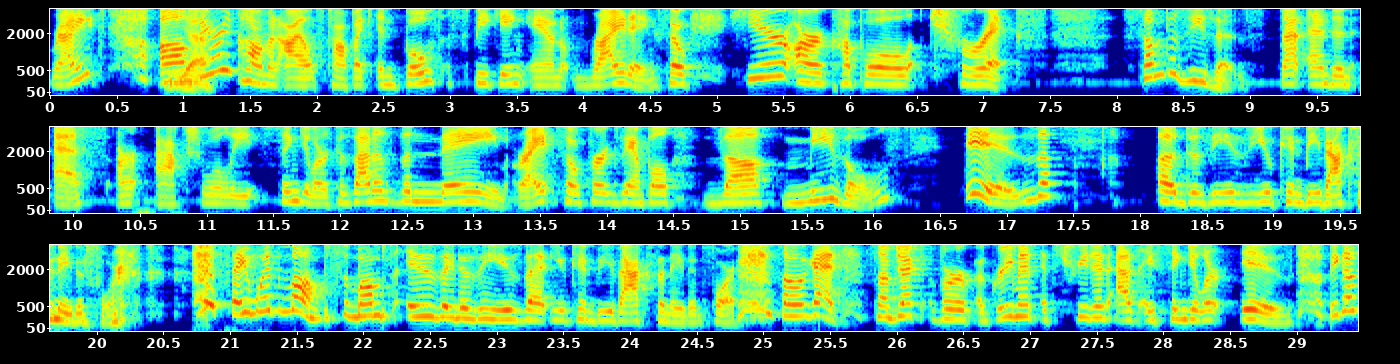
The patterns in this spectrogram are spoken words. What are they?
right? A yes. very common IELTS topic in both speaking and writing. So here are a couple tricks. Some diseases that end in S are actually singular because that is the name, right? So, for example, the measles is a disease you can be vaccinated for. Same with mumps. Mumps is a disease that you can be vaccinated for. So again, subject verb agreement, it's treated as a singular is because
